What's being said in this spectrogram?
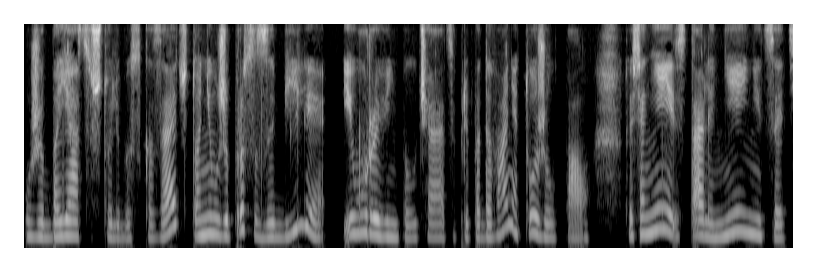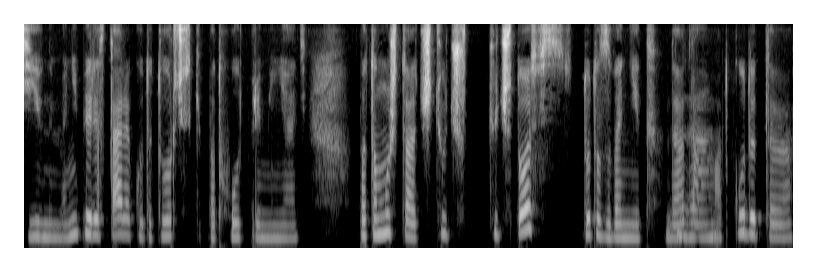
уже боятся что-либо сказать, что они уже просто забили, и уровень, получается, преподавания тоже упал. То есть они стали неинициативными, они перестали какой-то творческий подход применять, потому что чуть-чуть чуть что кто-то звонит, да, да. там откуда-то,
